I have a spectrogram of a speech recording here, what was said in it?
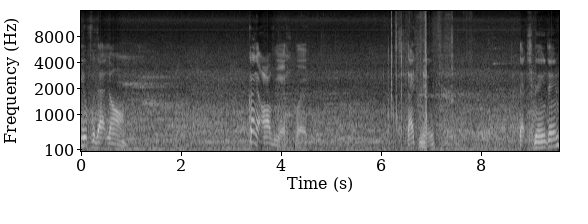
here for that long. Kinda obvious, but that's new. That screen thing,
